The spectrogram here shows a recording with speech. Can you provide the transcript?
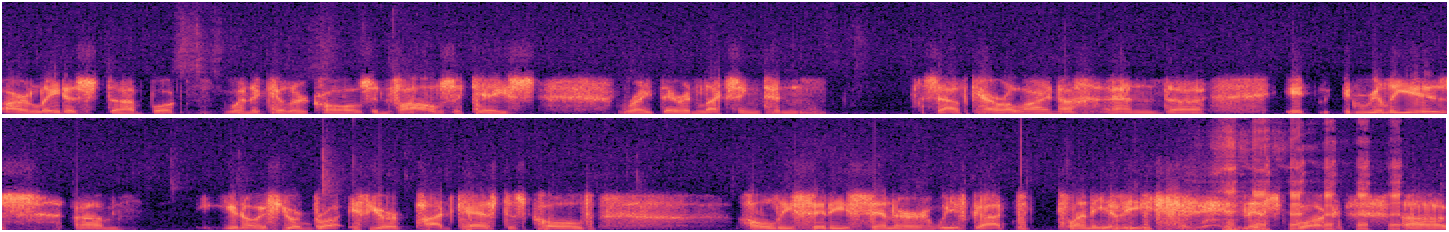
our latest uh, book, When a Killer Calls, involves a case right there in Lexington, South Carolina, and uh, it it really is. Um, you know, if your if your podcast is called Holy City Sinner, we've got plenty of each in this book. Uh,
